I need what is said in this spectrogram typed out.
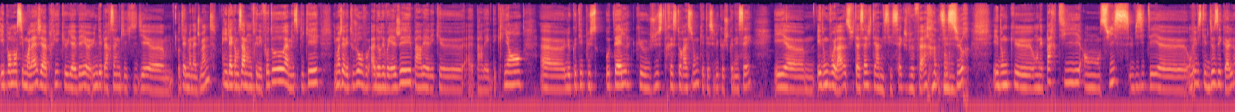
Et pendant ces mois-là, j'ai appris qu'il y avait une des personnes qui étudiait hôtel management. Et il a commencé à me montrer des photos, à m'expliquer. Et moi, j'avais toujours adoré voyager, parler avec, parler avec des clients, euh, le côté plus hôtel que juste restauration, qui était celui que je connaissais. Et, euh, et donc voilà, suite à ça, j'étais ah mais c'est ça que je veux faire, c'est sûr. Et donc euh, on est parti en Suisse visiter, on a visité deux écoles,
